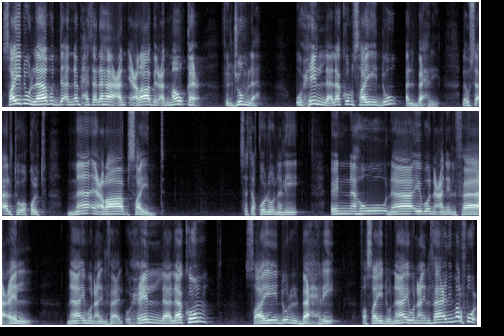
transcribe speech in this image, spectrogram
صيد لا بد أن نبحث لها عن إعراب عن موقع في الجملة. أحل لكم صيد البحر. لو سألت وقلت ما إعراب صيد. ستقولون لي إنه نائب عن الفاعل. نائب عن الفاعل. أحل لكم صيد البحر. فصيد نائب عن الفاعل مرفوع.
